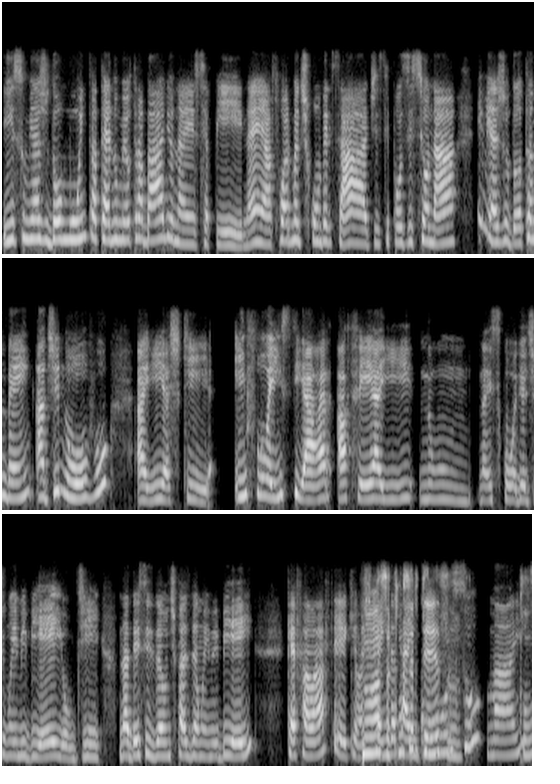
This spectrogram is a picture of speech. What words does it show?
E isso me ajudou muito até no meu trabalho na SAP, né, a forma de conversar, de se posicionar, e me ajudou também a, de novo, aí acho que influenciar a Fê aí num, na escolha de um MBA ou de na decisão de fazer um MBA. Quer falar, Fê? Que eu acho Nossa, que ainda está em curso, mas. Com,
